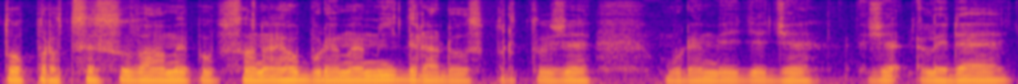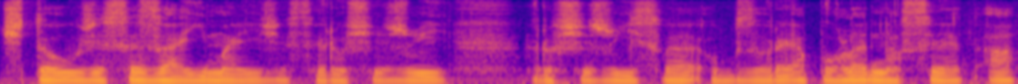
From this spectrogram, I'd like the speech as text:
to procesu vámi popsaného budeme mít radost, protože budeme vědět, že, že lidé čtou, že se zajímají, že se rozšiřují, rozšiřují své obzory a pohled na svět. A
